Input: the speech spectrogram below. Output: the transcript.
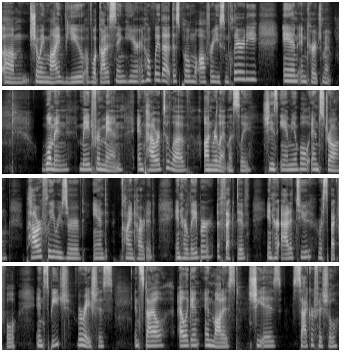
um, showing my view of what God is saying here. And hopefully, that this poem will offer you some clarity and encouragement. Woman made from man, empowered to love unrelentlessly. She is amiable and strong, powerfully reserved and kind hearted, in her labor, effective, in her attitude, respectful, in speech, veracious, in style, elegant and modest. She is sacrificial,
